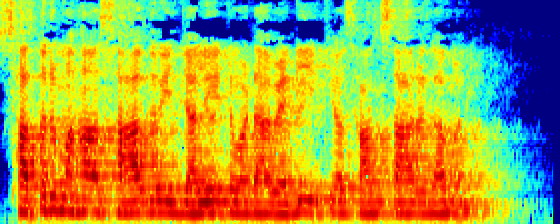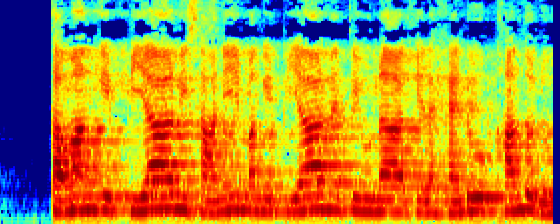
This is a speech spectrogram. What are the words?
සතර මහා සාගරයේ ජලයට වඩා වැඩී කියව සංසාර ගමන. තමන්ගේ පියානි සනේ මගේ පියා නැති වුණා කියලා හැඩූ කඳුළු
